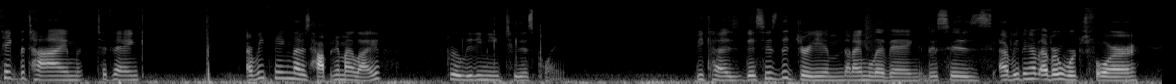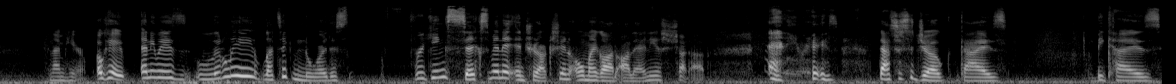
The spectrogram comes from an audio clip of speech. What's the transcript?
take the time to thank everything that has happened in my life for leading me to this point. Because this is the dream that I'm living. This is everything I've ever worked for and I'm here. Okay, anyways, literally let's ignore this freaking 6 minute introduction. Oh my god, i need to shut up. Anyways, that's just a joke, guys, because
